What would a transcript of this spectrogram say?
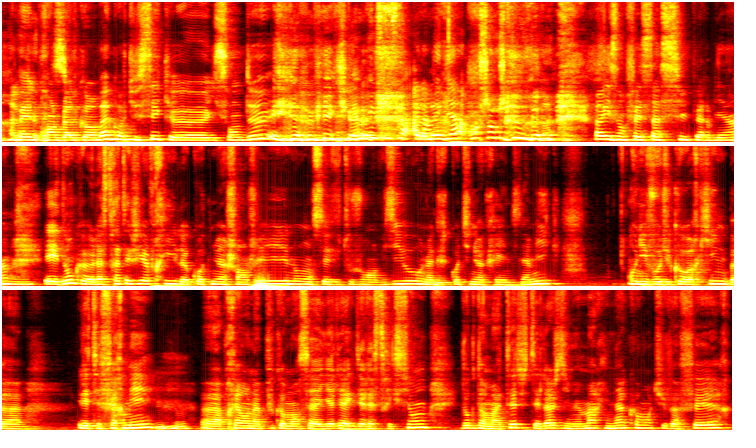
mais le branle-bas de combat quand tu sais qu'ils sont deux et avec. Ah oui, c'est ça. Alors, les gars, on change tout. ah, ils ont fait ça super bien. Et donc, euh, la stratégie a pris, le contenu a changé. Nous, on s'est vu toujours en visio. On a continué à créer une dynamique. Au niveau du coworking, bah, il était fermé. Mhm. Euh, après, on a pu commencer à y aller avec des restrictions. Donc, dans ma tête, j'étais là, je dis, mais Marina, comment tu vas faire?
